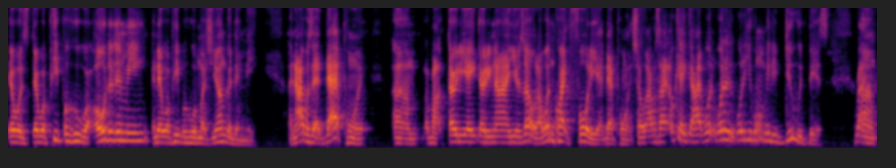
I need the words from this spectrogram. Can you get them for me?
There was there were people who were older than me, and there were people who were much younger than me. And I was at that point um, about 38, 39 years old. I wasn't quite 40 at that point. So I was like, okay, God, what, what, do, what do you want me to do with this? Right. Um,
